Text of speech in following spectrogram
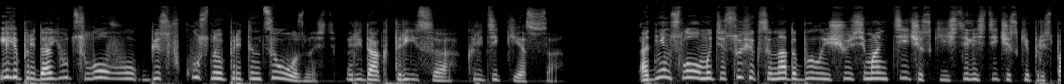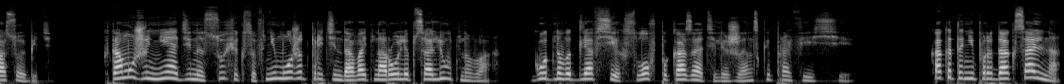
Или придают слову безвкусную претенциозность, редактриса, критикесса. Одним словом, эти суффиксы надо было еще семантически и стилистически приспособить. К тому же ни один из суффиксов не может претендовать на роль абсолютного, годного для всех слов показателя женской профессии. Как это ни парадоксально,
